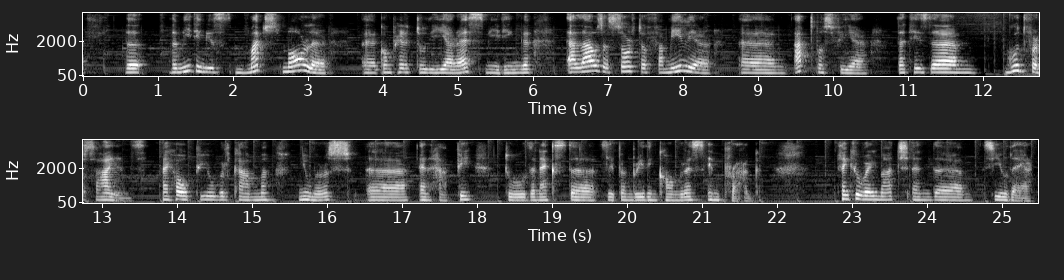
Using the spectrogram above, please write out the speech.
the the meeting is much smaller uh, compared to the ERS meeting allows a sort of familiar um, atmosphere that is um, good for science. I hope you will come numerous uh, and happy to the next uh, Sleep and Breathing Congress in Prague. Thank you very much and uh, see you there.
